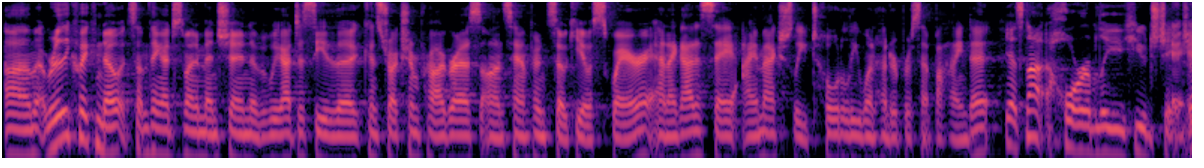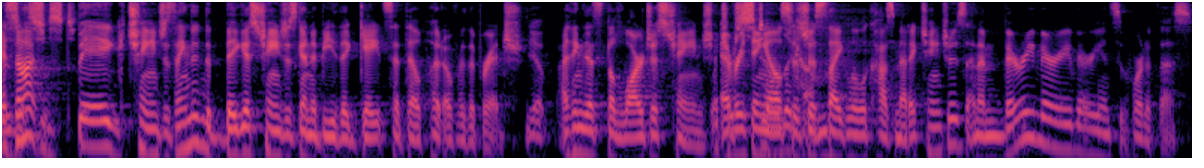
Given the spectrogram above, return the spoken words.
Um, really quick note, something I just want to mention. We got to see the construction progress on San Francisco Square, and I got to say, I'm actually totally 100% behind it. Yeah, it's not horribly huge changes. It's not just big changes. I think the biggest change is going to be the gates that they'll put over the bridge. Yep. I think that's the largest change. are Everything else is just like little cosmetic changes, and I'm very, very, very in support of this.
